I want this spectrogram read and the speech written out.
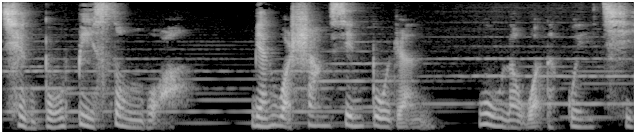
请不必送我，免我伤心不忍，误了我的归期。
